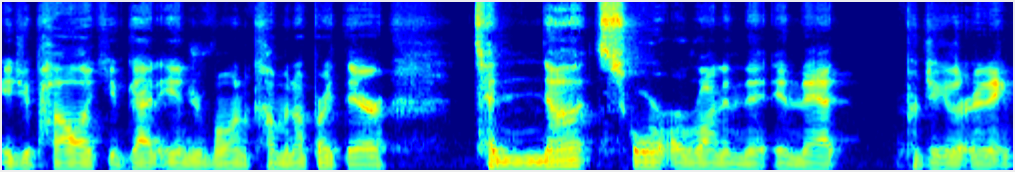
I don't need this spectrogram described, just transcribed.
AJ Pollock, you've got Andrew Vaughn coming up right there to not score a run in the in that particular inning.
